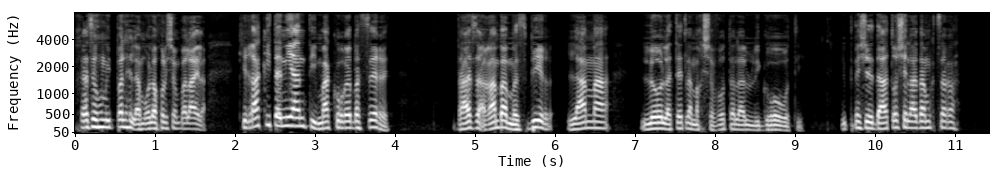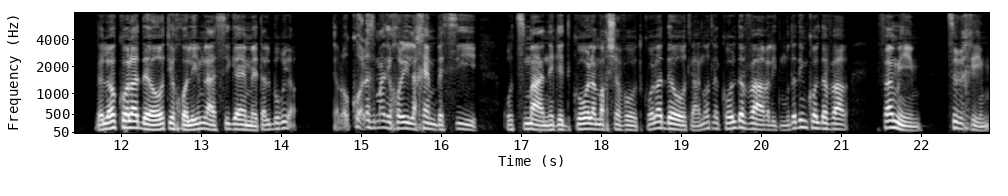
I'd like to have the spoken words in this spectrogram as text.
אחרי זה הוא מתפלל למה הוא לא יכול לישון בלילה. כי רק התעניינתי מה קורה בסרט. ואז הרמב"ם מסביר למה לא לתת למחשבות הללו לגרור אותי. מפני שדעתו של האדם קצרה, ולא כל הדעות יכולים להשיג האמת על בוריו. אתה לא כל הזמן יכול להילחם בשיא עוצמה נגד כל המחשבות, כל הדעות, לענות לכל דבר, להתמודד עם כל דבר. לפעמים צריכים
